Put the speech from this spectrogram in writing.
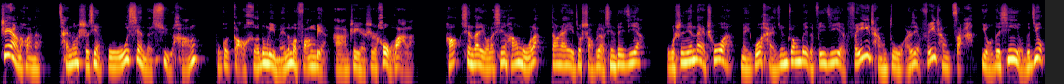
这样的话呢，才能实现无限的续航。不过搞核动力没那么方便啊，这也是后话了。好，现在有了新航母了，当然也就少不了新飞机啊。五十年代初啊，美国海军装备的飞机也非常多，而且非常杂，有的新，有的旧。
